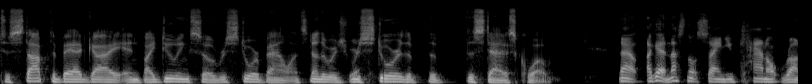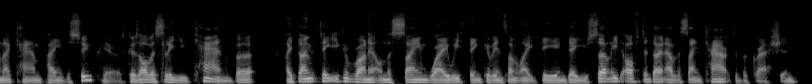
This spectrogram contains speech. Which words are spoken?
to stop the bad guy, and by doing so, restore balance. In other words, Yeah. restore the, the the status quo. Now, again, that's not saying you cannot run a campaign for superheroes because obviously you can, but I don't think you can run it on the same way we think of in something like D and D. You certainly often don't have the same character progression.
